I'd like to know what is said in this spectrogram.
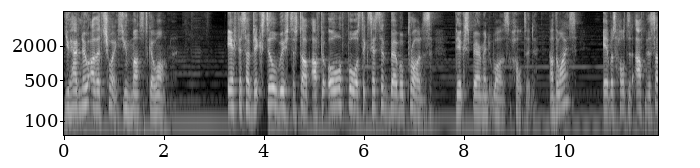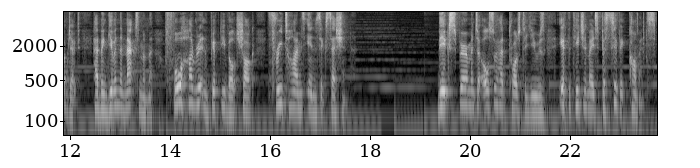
You have no other choice, you must go on. If the subject still wished to stop after all four successive verbal prods, the experiment was halted. Otherwise, it was halted after the subject had been given the maximum 450 volt shock three times in succession. The experimenter also had prods to use if the teacher made specific comments.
